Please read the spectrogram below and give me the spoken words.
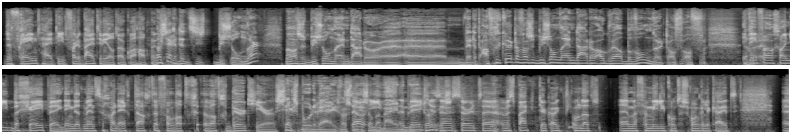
de vreemdheid die het voor de buitenwereld ook wel had. Ik wou zeggen, dit is bijzonder. Maar was het bijzonder en daardoor eh, eh, werd het afgekeurd? Of was het bijzonder en daardoor ook wel bewonderd? Of, of Ik denk van gewoon niet begrepen. Ik denk dat mensen gewoon echt dachten van wat, wat gebeurt hier? seksboerderij was meestal bij mij in de een beetje zo'n Dus- soort... We spraken natuurlijk ook omdat eh, mijn familie komt oorspronkelijk uit eh,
